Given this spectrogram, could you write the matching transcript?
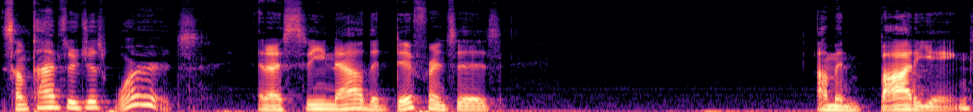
sometimes they're just words, and I see now the difference is I'm embodying,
